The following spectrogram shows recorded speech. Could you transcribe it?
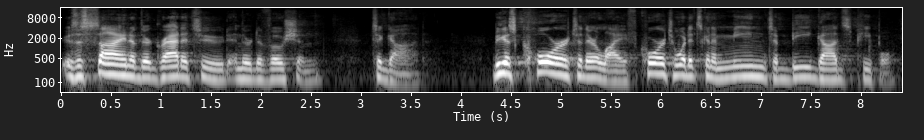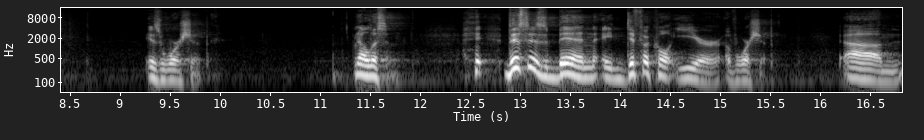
is a sign of their gratitude and their devotion to God. Because core to their life, core to what it's going to mean to be God's people, is worship. Now, listen, this has been a difficult year of worship. Um,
